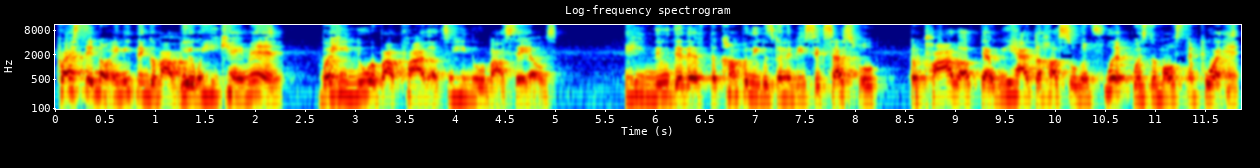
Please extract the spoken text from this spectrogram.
Press didn't know anything about beer when he came in, but he knew about products and he knew about sales. He knew that if the company was going to be successful, the product that we had to hustle and flip was the most important.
